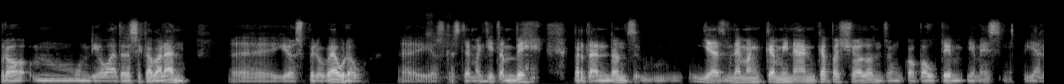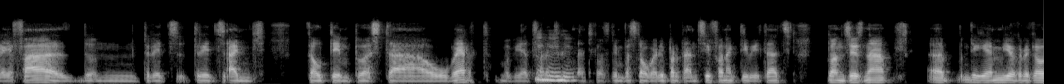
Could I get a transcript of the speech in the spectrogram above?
però mm, un dia o altre s'acabaran. Eh, jo espero veure-ho. Eh, i els que estem aquí també. Per tant, doncs, ja anem encaminant cap a això, doncs, un cop al temps. I a més, i ara ja fa doncs, 13, 13 anys que el temple està obert. Aviat farà 13 Mhm. anys que el temple està obert i, per tant, s'hi fan activitats. Doncs és anar, eh, diguem, jo crec que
